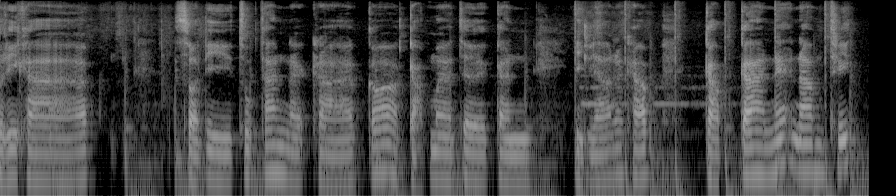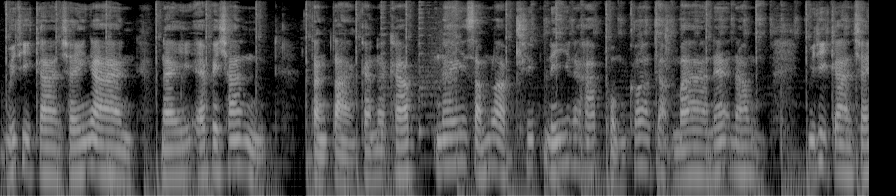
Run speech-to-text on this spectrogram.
วัสดีครับ สวัสดีทุกท่านนะครับ ก็กลับมาเจอกันอีกแล้วนะครับ กับการแนะนำทริควิธีการใช้งานในแอปพลิเคชันต่างๆกันนะครับ ในสำหรับคลิปนี้นะครับ ผมก็จะมาแนะนำวิธีการใช้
